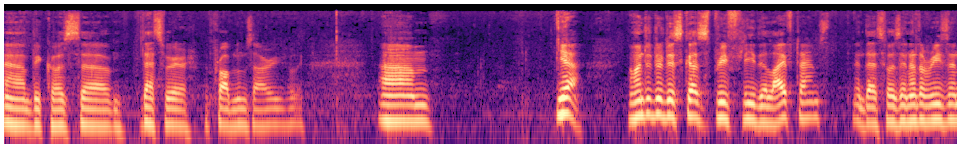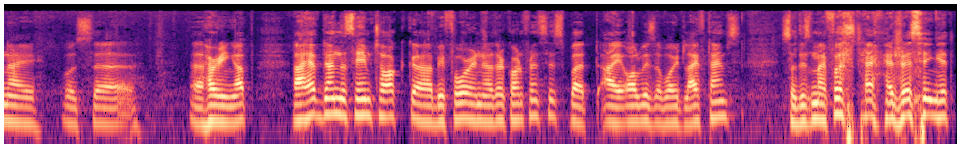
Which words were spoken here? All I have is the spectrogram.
uh, because um, that's where the problems are usually um, yeah, I wanted to discuss briefly the lifetimes, and that was another reason I was uh, uh, hurrying up. I have done the same talk uh, before in other conferences, but I always avoid lifetimes. So this is my first time addressing it.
